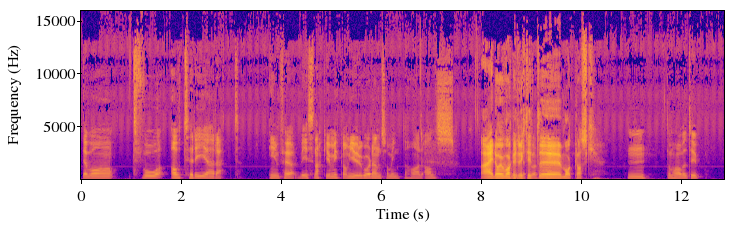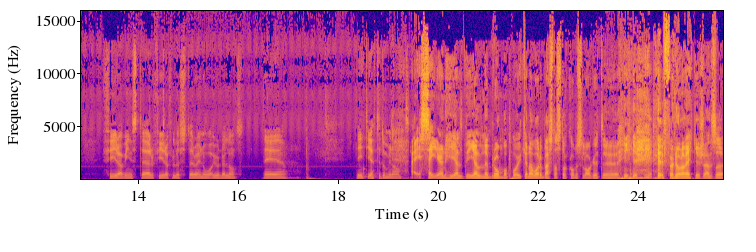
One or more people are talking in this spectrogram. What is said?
det var två av tre rätt inför. Vi snackar ju mycket om Djurgården som inte har alls. Nej, det har ju varit ett riktigt eh, magplask. Mm, de har väl typ fyra vinster, fyra förluster och en oavgjord eller något. Det är, det är inte jättedominant. Nej, jag säger en hel del när Brommapojkarna var det bästa Stockholmslaget eh, för några veckor sedan så Ja,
